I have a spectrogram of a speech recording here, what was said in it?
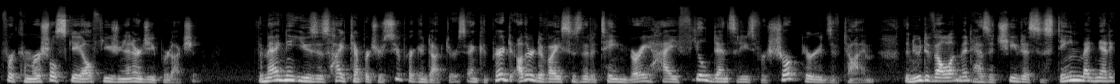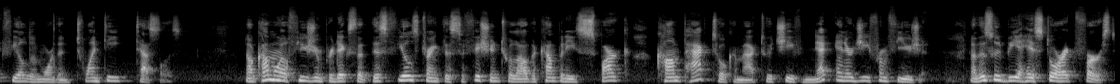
for commercial scale fusion energy production. The magnet uses high temperature superconductors, and compared to other devices that attain very high field densities for short periods of time, the new development has achieved a sustained magnetic field of more than 20 teslas. Now, Commonwealth Fusion predicts that this field strength is sufficient to allow the company's SPARC compact tokamak to achieve net energy from fusion. Now, this would be a historic first,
